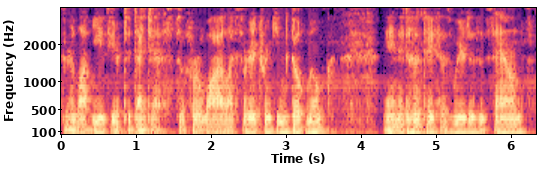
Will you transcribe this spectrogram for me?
they're a lot easier to digest. So for a while, I started drinking goat milk, and it doesn't taste as weird as it sounds.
